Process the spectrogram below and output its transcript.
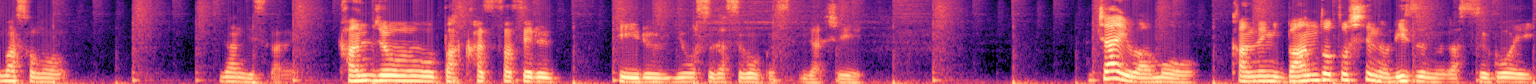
まあその、何ですかね、感情を爆発させるっている様子がすごく好きだし、チャイはもう完全にバンドとしてのリズムがすごい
